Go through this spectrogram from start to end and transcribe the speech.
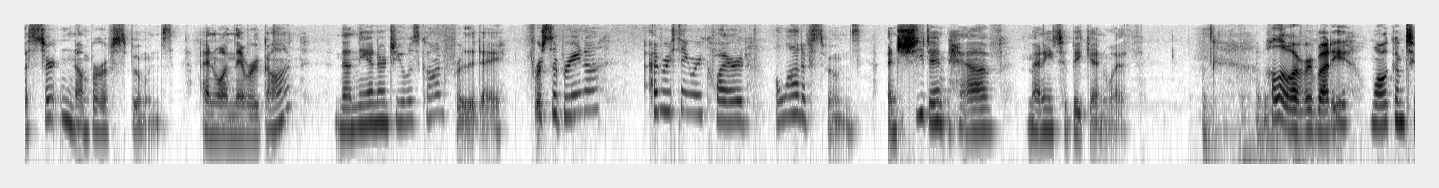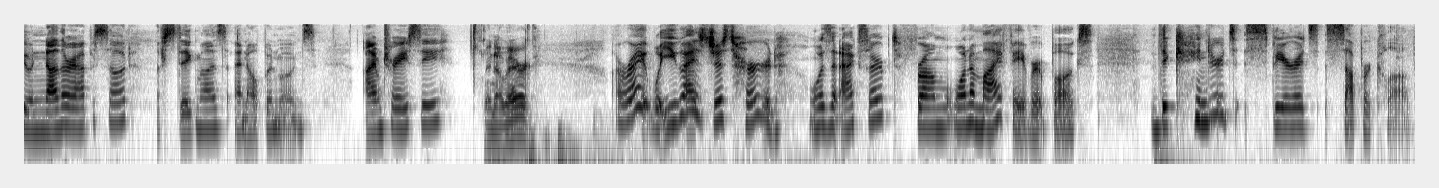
a certain number of spoons, and when they were gone, then the energy was gone for the day. For Sabrina, everything required a lot of spoons, and she didn't have many to begin with. Hello, everybody. Welcome to another episode of Stigmas and Open Wounds. I'm Tracy. And I'm Eric. All right, what you guys just heard was an excerpt from one of my favorite books, The Kindred Spirits Supper Club.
